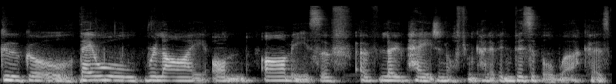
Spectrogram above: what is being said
Google, they all rely on armies of, of low paid and often kind of invisible workers.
